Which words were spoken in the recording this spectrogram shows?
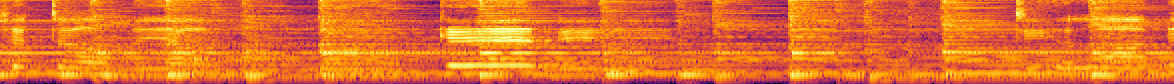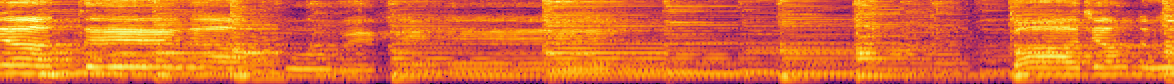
ဖြစ်တော့မရအောင်လို့ကဲနေဒီအလားမြတ်တဲ့ကကိုဝေခဲ့ဘာကြောင့်ဒီလ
